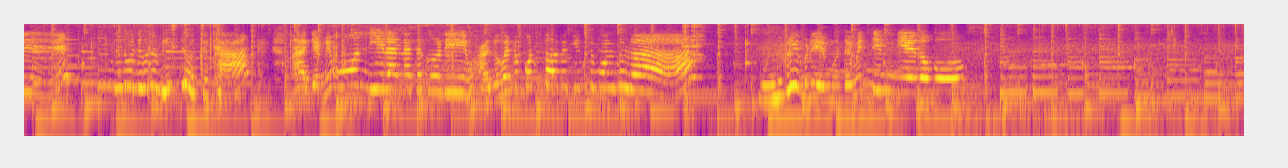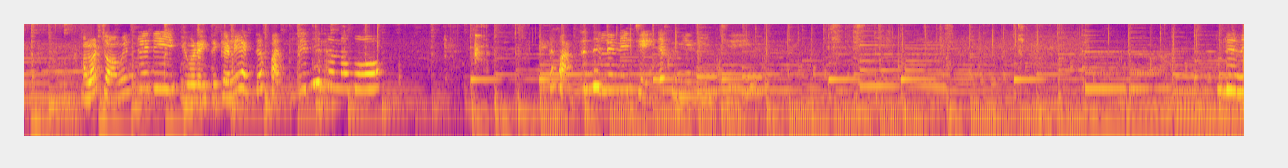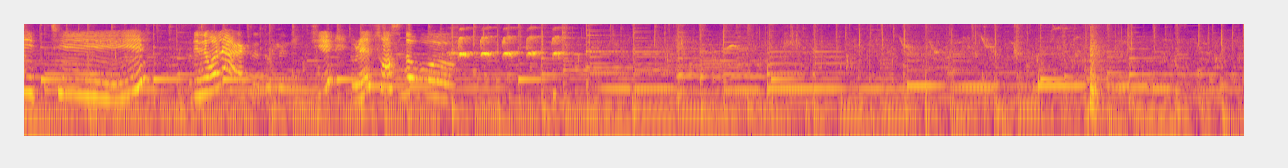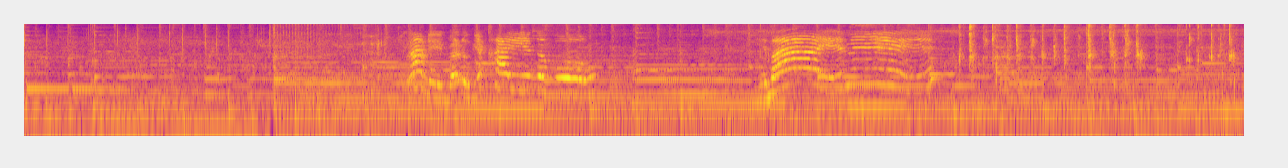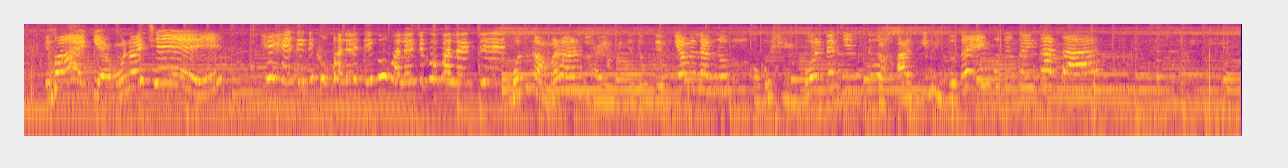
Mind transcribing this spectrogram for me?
কিন্তু বৃষ্টি হচ্ছে, থাক। আগে আমি মন দিয়ে রান্নাটা করি। ভালোভাবে করতে হবে কিন্তু বন্ধুরা। বন্ধুরা এবারে এর মধ্যে আমি ডিম দিয়ে দেবো আমার চাউমিন রেডি এবার এটাকে আমি একটা পাত্রে ঢেলে নেব একটা পাত্রে ঢেলে নিয়েছি এইটা নিয়ে নিয়েছি তুলে নিচ্ছি দিলে বলে আর একটা তুলে নিচ্ছি এবারে সস দেবো বন্ধুরা আমার আর ভাইয়ের ভিডিও তোমাদের কেমন লাগল? অবশ্যই বলবে কিন্তু আজকে ভিডিওটা এই পর্যন্ত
